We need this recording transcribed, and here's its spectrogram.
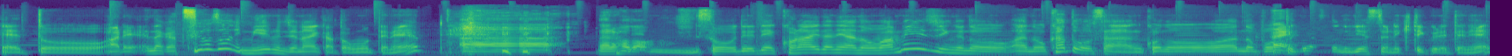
ーえっとあれなんか強そうに見えるんじゃないかと思ってね。あーなるほど。うんそう。ででこの間ねあのアメージングのあの加藤さんこのあのポッドキャストにゲストに来てくれてね、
